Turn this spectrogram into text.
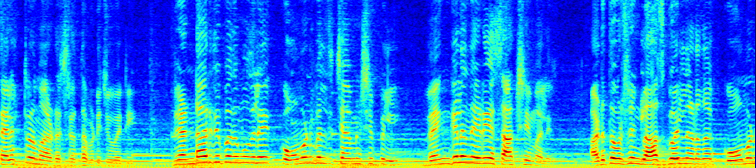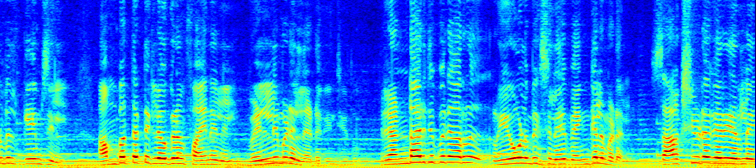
സെലക്ടർമാരുടെ ശ്രദ്ധ പിടിച്ചുപറ്റി. രണ്ടായിരത്തി പതിമൂന്നിലെ കോമൺവെൽത്ത് ചാമ്പ്യൻഷിപ്പിൽ വെങ്കലം നേടിയ സാക്ഷി മാലിക്. അടുത്ത വർഷം ഗ്ലാസ്ഗോയിൽ നടന്ന കോമൺവെൽത്ത് ഗെയിംസിൽ അമ്പത്തെട്ട് കിലോഗ്രാം ഫൈനലിൽ വെള്ളി മെഡൽ നേടുകയും ചെയ്തു. രണ്ടായിരത്തി പതിനാറ് റിയോ ഒളിമ്പിക്സിലെ വെങ്കല മെഡൽ സാക്ഷിയുടെ കരിയറിലെ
